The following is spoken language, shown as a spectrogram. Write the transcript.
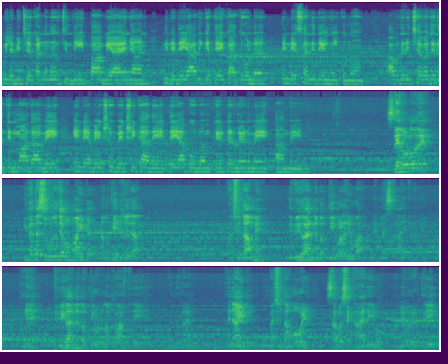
വിലപിച്ച് കണ്ണുനീർ ചിന്തി പാപിയായ ഞാൻ നിന്റെ ദയാധിക്യത്തെ കാത്തുകൊണ്ട് നിന്റെ സന്നിധിയിൽ നിൽക്കുന്നു. അവതരിച്ച വചനത്തിൻ മാതാവേ എന്റെ അപേക്ഷ ഉപേക്ഷിക്കാതെ ദയാപൂർവം കേട്ടരുളണമേ. ആമേൻ. സ്നേഹമുള്ളവരെ ഇന്നത്തെ സുഹൃത ജപമായിട്ട് നമുക്ക് എതിരില്ല പരിശുദ്ധാമ്മേ ദിവ്യകാരന്റെ ഭക്തിയിൽ വളരുവാൻ ഞങ്ങളെ സഹായിക്കണമേ. അങ്ങനെ ദിവ്യകാരന്റെ ഭക്തിയോടുള്ള പ്രാർത്ഥനയിൽ അതിനായിട്ട് പരിശുദ്ധ അമ്മ വഴി സർവശക്തനായ ദൈവം നമ്മെ ഓരോരുത്തരെയും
